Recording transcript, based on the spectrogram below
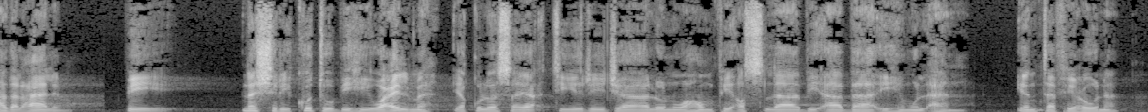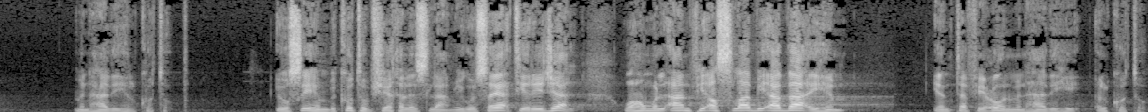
هذا العالم بنشر كتبه وعلمه. يقول وسيأتي رجال وهم في أصلاب آبائهم الآن ينتفعون من هذه الكتب. يوصيهم بكتب شيخ الإسلام. يقول سيأتي رجال وهم الآن في أصلاب آبائهم ينتفعون من هذه الكتب.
